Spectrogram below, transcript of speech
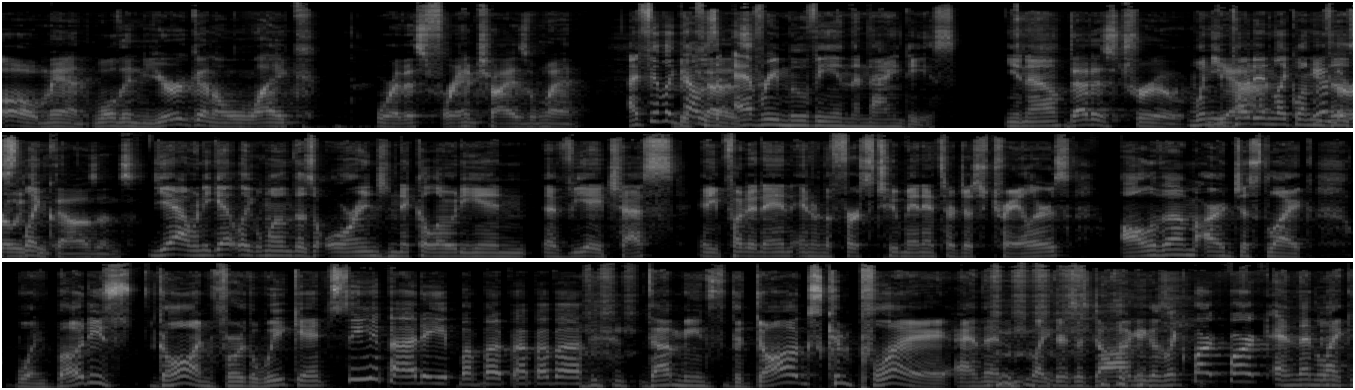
Oh man, well then you're gonna like where this franchise went. I feel like that was every movie in the 90s, you know? That is true. When you put in, like, one of those, like- 2000s. Yeah, when you get like one of those orange Nickelodeon uh, VHS and you put it in, and in the first two minutes are just trailers. All of them are just like, when Buddy's gone for the weekend, see you, Buddy. Ba, ba, ba, ba, ba. that means the dogs can play. And then like there's a dog and goes like bark bark, and then like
